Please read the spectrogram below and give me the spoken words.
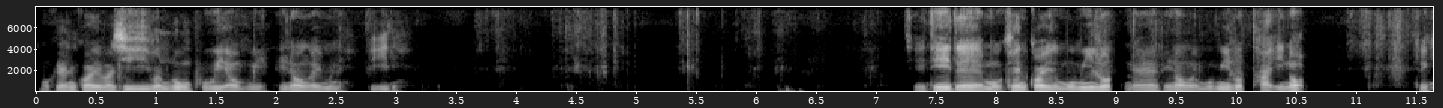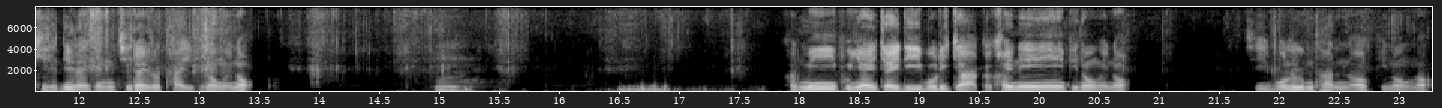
โมแคนก้อยว่าสีบำรุงปุ๋ยเอาพี่พี่น้องไงมันปีนี้สีที่แต่โมแคนก้อยโมมีรถนะพี่น้องไงโมมีรถไถเนาะจะคิดนี่ไรจังสิได้รถไถพี่น้องไงเนาะอืมคันมีผู้ใหญ่ใจดีบริจาคกับใครเน่พี่น้องไงเนาะสีบ่ลืมท่านเนาะพี่น้องเนาะ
